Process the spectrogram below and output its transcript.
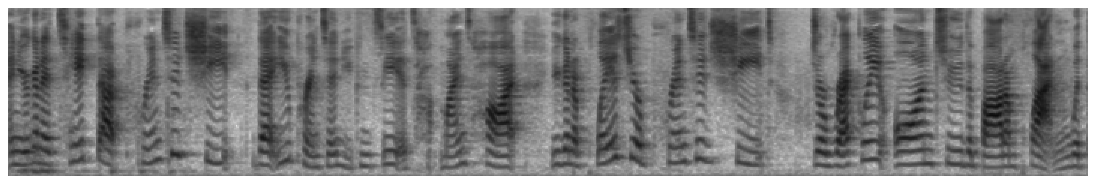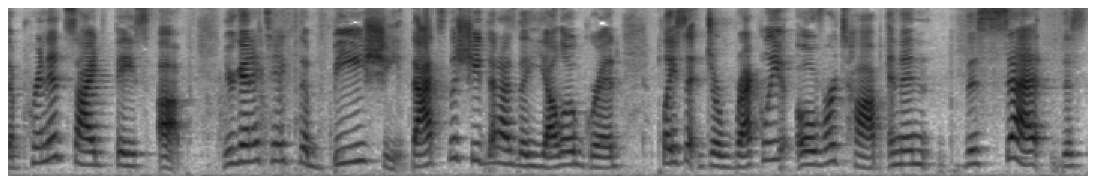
and you're gonna take that printed sheet that you printed. You can see it's mine's hot. You're gonna place your printed sheet directly onto the bottom platen with the printed side face up. You're gonna take the B sheet, that's the sheet that has the yellow grid, place it directly over top, and then this set, this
